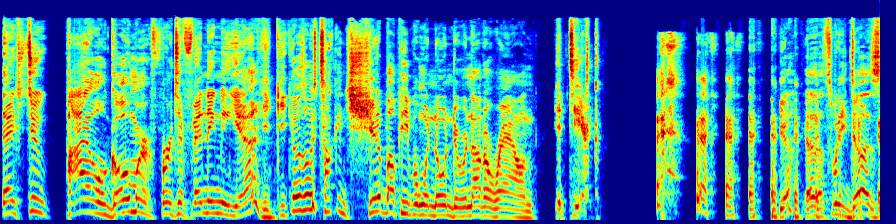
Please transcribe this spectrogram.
Thanks to Pyle Gomer for defending me. Yeah, Kika's always talking shit about people when no one they were not around. You dick. yeah, yeah, that's what he does.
